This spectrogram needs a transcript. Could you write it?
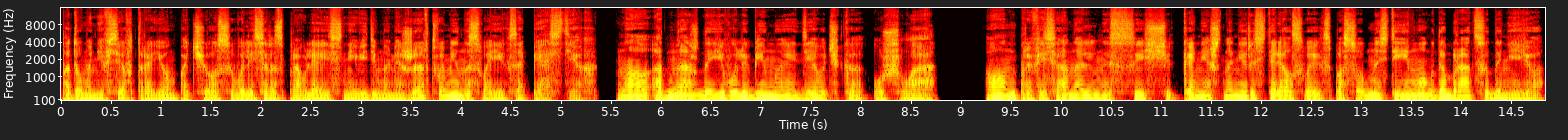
Потом они все втроем почесывались, расправляясь с невидимыми жертвами на своих запястьях. Но однажды его любимая девочка ушла. Он, профессиональный сыщик, конечно, не растерял своих способностей и мог добраться до нее.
